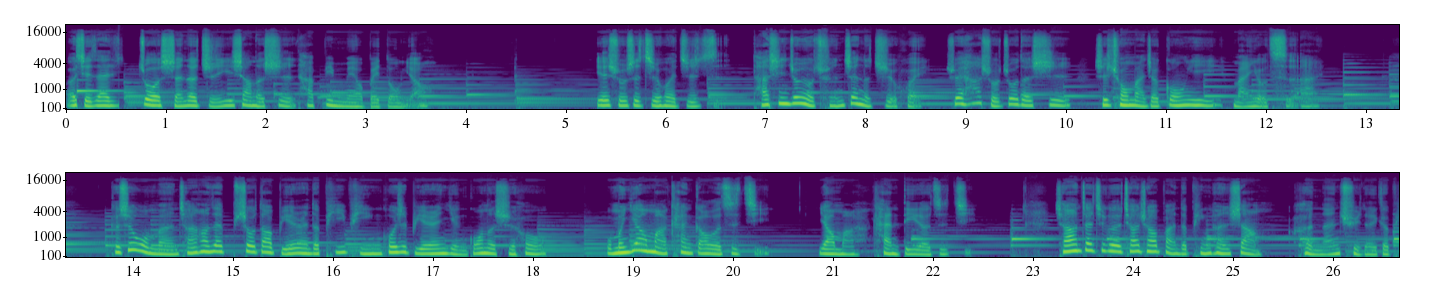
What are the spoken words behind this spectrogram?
而且在做神的旨意上的事，他并没有被动摇。耶稣是智慧之子，他心中有纯正的智慧，所以他所做的事是充满着公义，满有慈爱。可是我们常常在受到别人的批评或是别人眼光的时候，我们要么看高了自己，要么看低了自己，常常在这个跷跷板的平衡上很难取得一个平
